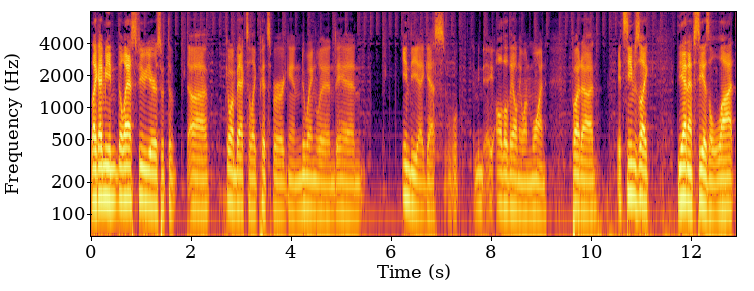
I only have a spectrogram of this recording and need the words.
Like I mean, the last few years with the uh, going back to like Pittsburgh and New England and Indy, I guess. I mean, although they only won one, but uh, it seems like the NFC has a lot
